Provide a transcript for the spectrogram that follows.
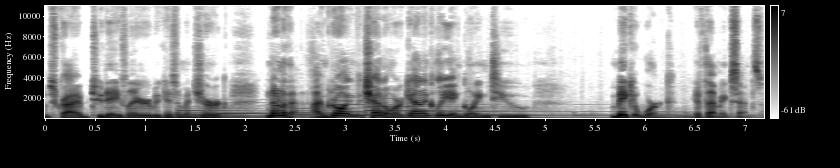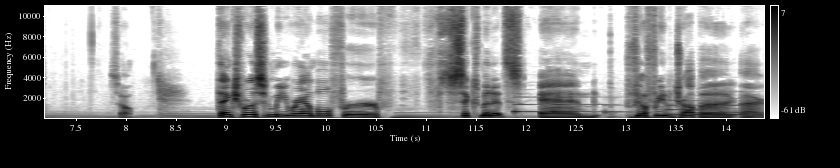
unsubscribe two days later because I'm a jerk. None of that. I'm growing the channel organically and going to make it work, if that makes sense. So, thanks for listening to me ramble for six minutes and feel free to drop a, a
